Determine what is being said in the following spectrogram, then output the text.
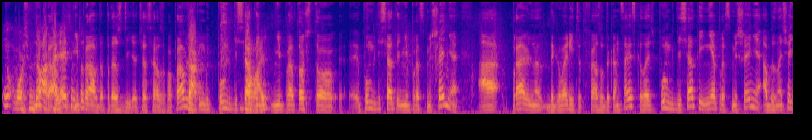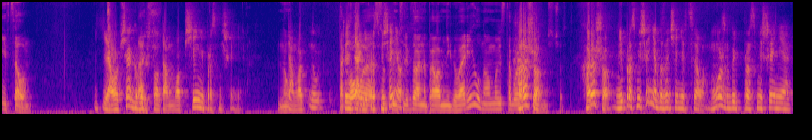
ну, в общем, неправда, да, Калятин... Неправда, подожди, я тебя сразу поправлю. Так, пункт, пункт 10 давай. не про то, что... Э, пункт 10 не про смешение, а правильно договорить эту фразу до конца и сказать, пункт 10 не про смешение обозначений в целом. Я вообще говорю, Дальше. что там вообще не про смешение. Ну, там, ну, такого есть, да, не про смешение. интеллектуально правам не говорил, но мы с тобой Хорошо. сейчас. Хорошо, не про смешение обозначений в целом. Может быть про смешение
